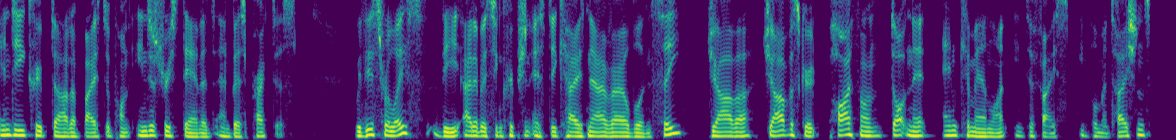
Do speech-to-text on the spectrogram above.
and decrypt data based upon industry standards and best practice. With this release, the AWS Encryption SDK is now available in C, Java, JavaScript, Python, .NET, and command line interface implementations,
